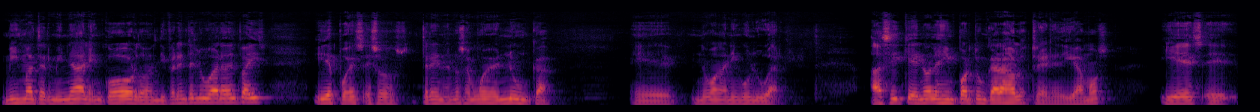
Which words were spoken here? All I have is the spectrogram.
misma terminal en Córdoba, en diferentes lugares del país, y después esos trenes no se mueven nunca, no van a ningún lugar así que no les importa un carajo los trenes, digamos. Y es, eh,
